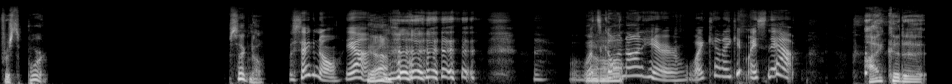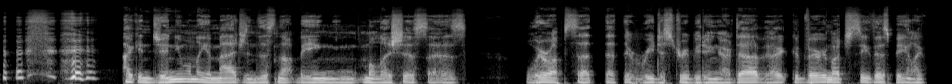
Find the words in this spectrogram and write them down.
for support? Signal. Signal. Yeah. What's No. going on here? Why can't I get my Snap? I could have, I can genuinely imagine this not being malicious as we're upset that they're redistributing our deb. I could very much see this being like,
